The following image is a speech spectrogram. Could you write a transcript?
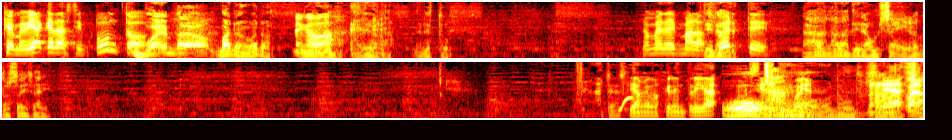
Que me voy a quedar sin puntos. Bueno, pero- bueno, bueno. Venga, va. No eres tú. No me deis mala Tira. suerte. Nada, nada, tira un 6, otro 6 ahí. Atención, emoción, intriga. Oh, Sí, no, no, das- bueno,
